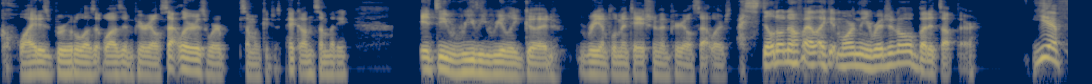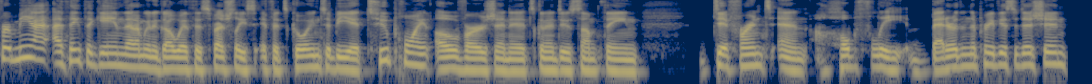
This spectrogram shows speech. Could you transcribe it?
quite as brutal as it was Imperial Settlers, where someone could just pick on somebody it's a really really good re-implementation of imperial settlers i still don't know if i like it more than the original but it's up there yeah for me i, I think the game that i'm going to go with especially if it's going to be a 2.0 version it's going to do something different and hopefully better than the previous edition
